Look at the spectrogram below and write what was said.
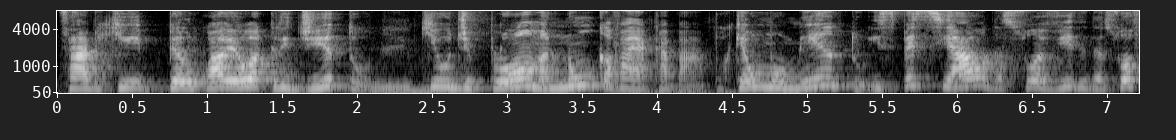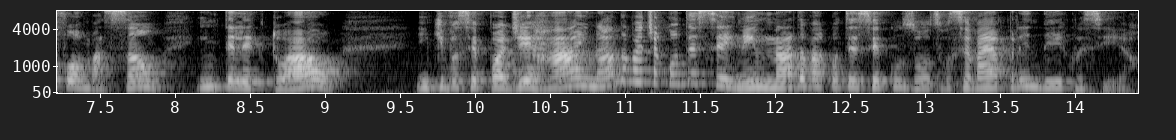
sabe, que pelo qual eu acredito uhum. que o diploma nunca vai acabar, porque é um momento especial da sua vida, da sua formação intelectual, em que você pode errar e nada vai te acontecer, nem nada vai acontecer com os outros. Você vai aprender com esse erro.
